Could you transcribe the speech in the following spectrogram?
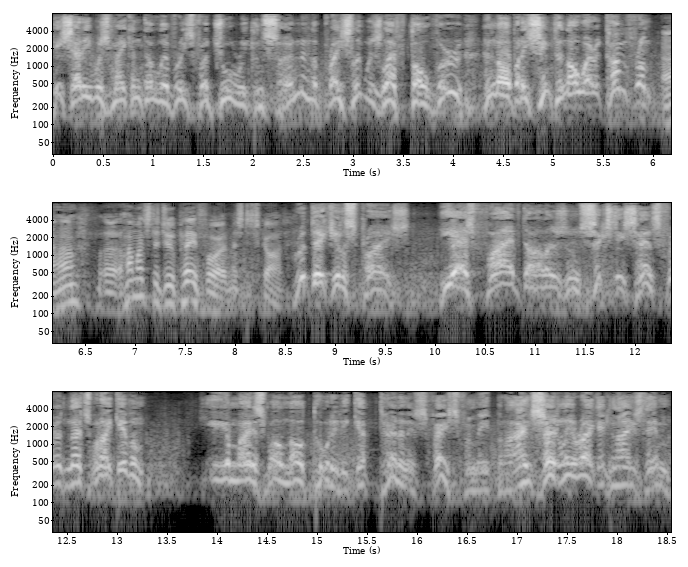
He said he was making deliveries for a jewelry concern, and the bracelet was left over, and nobody seemed to know where it come from. Uh-huh. Uh, how much did you pay for it, Mr. Scott? Ridiculous price. He asked five dollars and sixty cents for it, and that's what I give him. You might as well know, too, that he kept turning his face from me, but I certainly recognized him.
